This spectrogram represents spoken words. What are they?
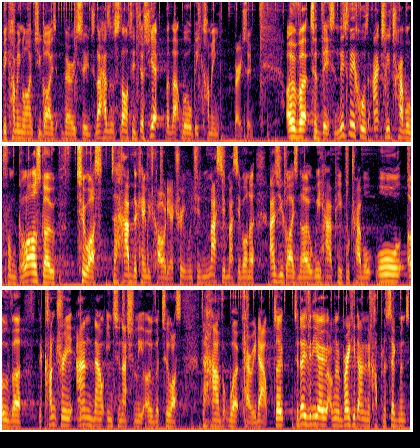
be coming live to you guys very soon. So that hasn't started just yet, but that will be coming very soon over to this. And this vehicle has actually traveled from Glasgow to us to have the Cambridge Car Audio treatment, which is massive, massive honor. As you guys know, we have people travel all over the country and now internationally over to us to have work carried out. So today's video, I'm gonna break it down in a couple of segments.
